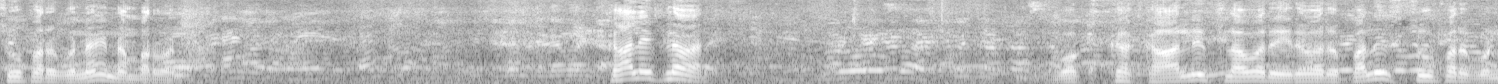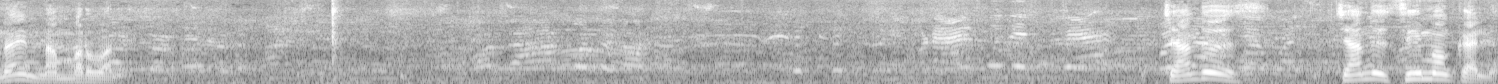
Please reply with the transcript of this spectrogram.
సూపర్గా ఉన్నాయి నంబర్ వన్ కాలీఫ్లవర్ ఒక్క కాలీఫ్లవర్ ఇరవై రూపాయలు సూపర్గా ఉన్నాయి నంబర్ వన్ చాందు చాందు సీమంకాయలు.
